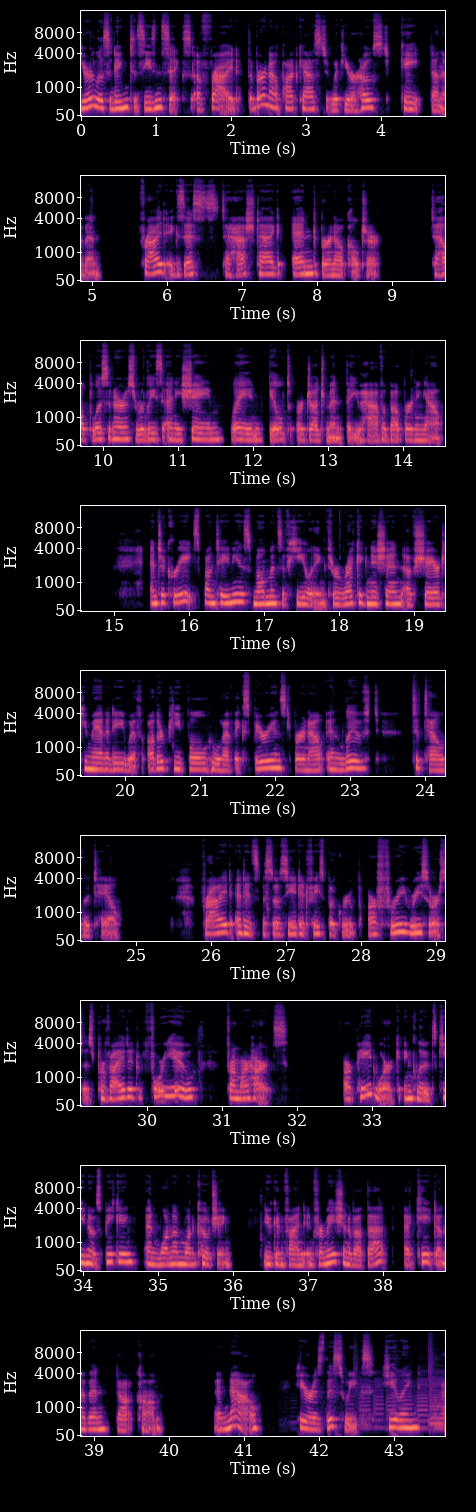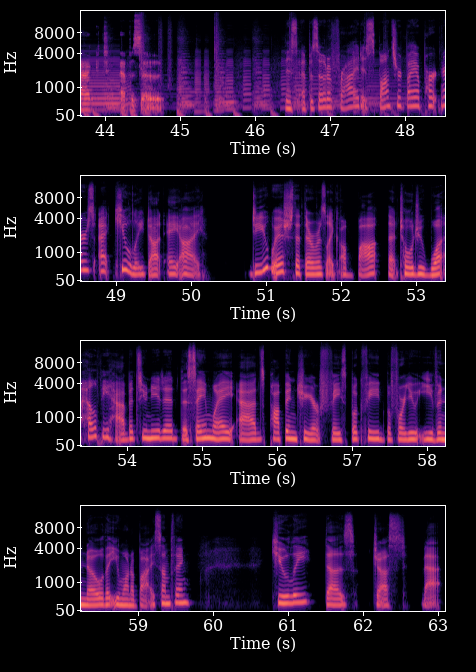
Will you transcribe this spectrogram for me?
You're listening to season six of Fried, the Burnout Podcast, with your host, Kate Donovan. Fried exists to hashtag end burnout culture, to help listeners release any shame, blame, guilt, or judgment that you have about burning out, and to create spontaneous moments of healing through recognition of shared humanity with other people who have experienced burnout and lived to tell the tale. Fried and its associated Facebook group are free resources provided for you from our hearts. Our paid work includes keynote speaking and one on one coaching. You can find information about that at katedonovan.com. And now, here is this week's Healing Hacked episode. This episode of Fried is sponsored by our partners at Quli.ai. Do you wish that there was like a bot that told you what healthy habits you needed the same way ads pop into your Facebook feed before you even know that you want to buy something? Quli does just that.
